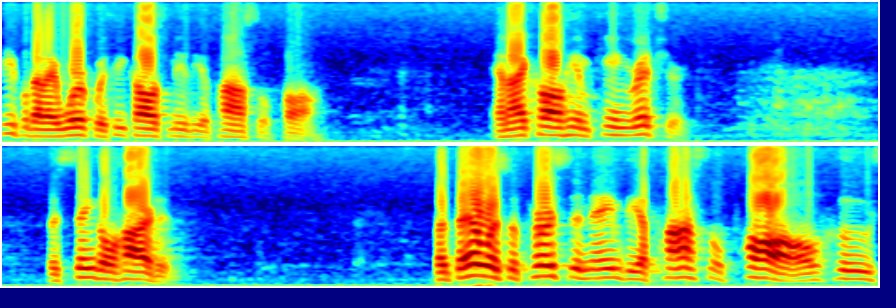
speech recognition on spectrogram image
people that I work with, he calls me the Apostle Paul. And I call him King Richard, the single hearted. But there was a person named the Apostle Paul who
